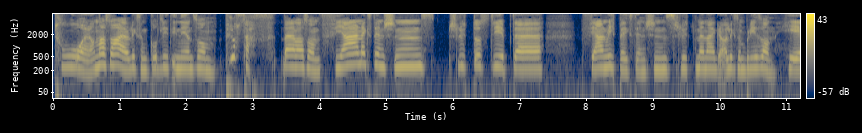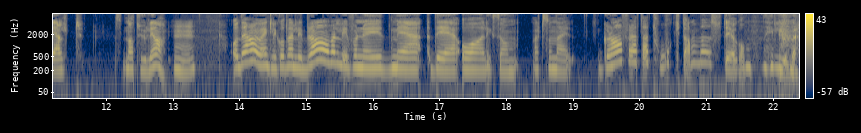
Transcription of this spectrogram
to årene da, så har jeg liksom gått litt inn i en sånn prosess. Der jeg var sånn Fjern extensions, slutt å stripe det. Fjern vippe-extensions, slutt med negler. Liksom bli sånn helt naturlig, da. Mm. Og det har jo egentlig gått veldig bra, og veldig fornøyd med det og liksom vært sånn der Glad for at jeg tok de stegene i livet.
